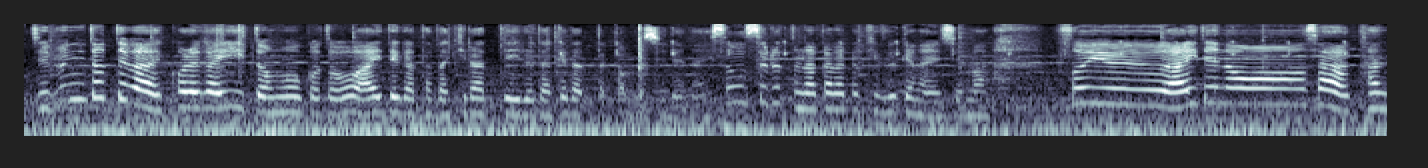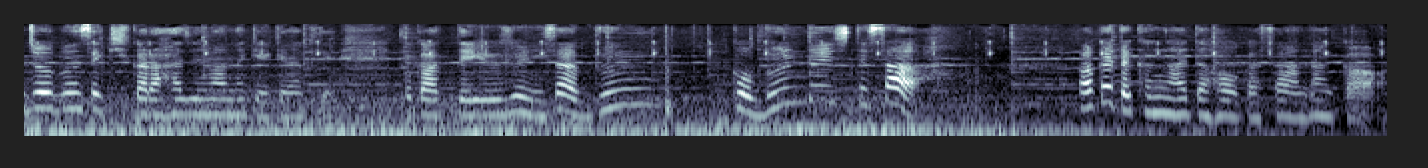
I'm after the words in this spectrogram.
自分にとってはこれがいいと思うことを相手がただ嫌っているだけだったかもしれない。そうするとなかなか気づけないし、まあ、そういう相手のさ感情分析から始まんなきゃいけなくてとかっていう風にさ分こう分類してさ分けて考えた方がさなんか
